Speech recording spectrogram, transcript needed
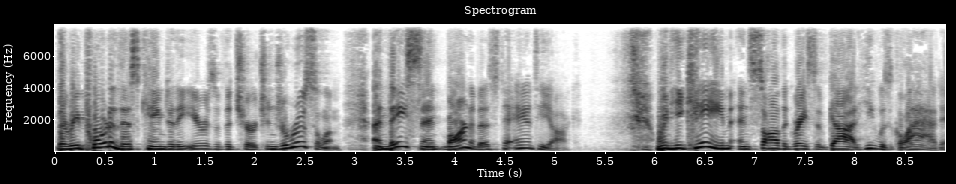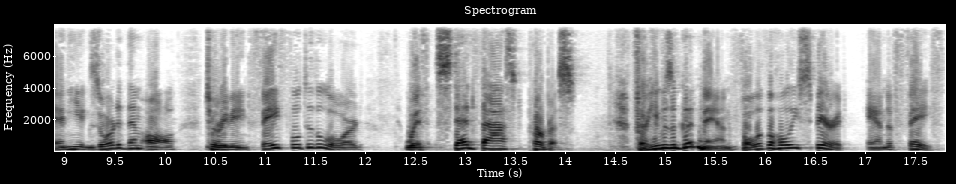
The report of this came to the ears of the church in Jerusalem, and they sent Barnabas to Antioch. When he came and saw the grace of God, he was glad, and he exhorted them all to remain faithful to the Lord with steadfast purpose. For he was a good man, full of the Holy Spirit and of faith.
